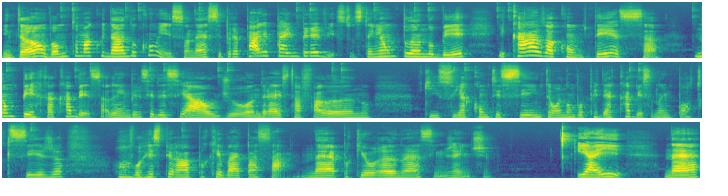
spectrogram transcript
Então, vamos tomar cuidado com isso, né? Se prepare para imprevistos, tenha um plano B e caso aconteça, não perca a cabeça. Lembre-se desse áudio, o André está falando que isso ia acontecer, então eu não vou perder a cabeça, não importa o que seja, vou respirar porque vai passar, né? Porque o ano é assim, gente. E aí, né?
